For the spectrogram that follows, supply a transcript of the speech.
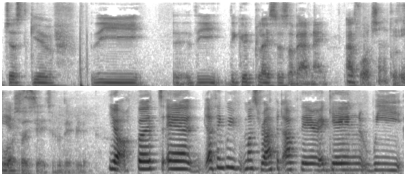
just give the the the good places a bad name. Unfortunately, well, Unfortunately, 'cause it's all yes. associated with everything. Yeah, but uh, I think we must wrap it up there. Again, we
